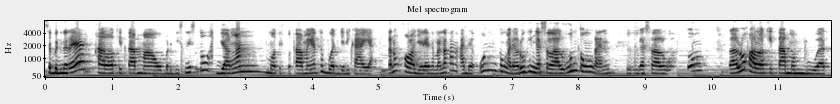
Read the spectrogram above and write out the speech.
sebenarnya kalau kita mau berbisnis tuh jangan motif utamanya tuh buat jadi kaya. Karena kalau jadi entrepreneur kan ada untung, ada rugi, nggak selalu untung kan nggak selalu untung. Lalu kalau kita membuat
